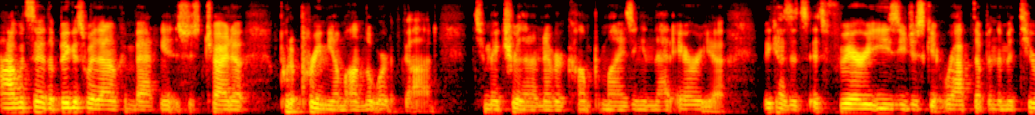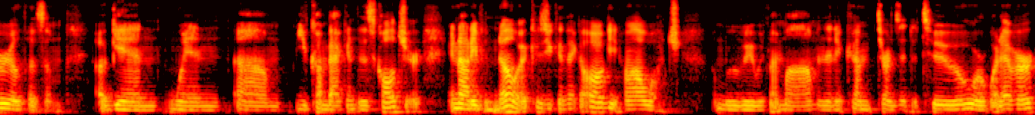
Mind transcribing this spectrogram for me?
I would say the biggest way that I'm combating it is just try to put a premium on the Word of God to make sure that I'm never compromising in that area because it's it's very easy to just get wrapped up in the materialism again when um, you come back into this culture and not even know it because you can think, oh, you know, I'll watch a movie with my mom and then it come, turns into two or whatever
